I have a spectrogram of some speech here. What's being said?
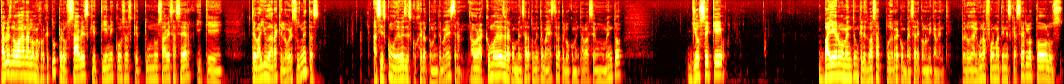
Tal vez no va a ganar lo mejor que tú, pero sabes que tiene cosas que tú no sabes hacer y que te va a ayudar a que logres tus metas. Así es como debes de escoger a tu mente maestra. Ahora, ¿cómo debes de recompensar a tu mente maestra? Te lo comentaba hace un momento. Yo sé que va a llegar un momento en que les vas a poder recompensar económicamente, pero de alguna forma tienes que hacerlo. Todos los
